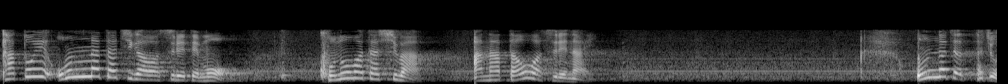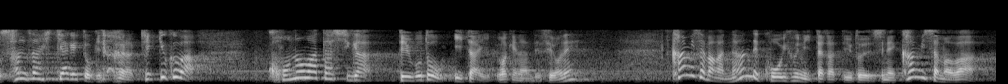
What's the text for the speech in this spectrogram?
たとえ女たちが忘れてもこの私はあなたを忘れない。女たちを散々引き上げておきながら結局はこの私がっていうことを言いたいわけなんですよね。神様が何でこういうふうに言ったかっていうとですね神様は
